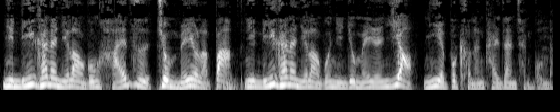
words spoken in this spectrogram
你离开了你老公，孩子就没有了爸；你离开了你老公，你就没人要，你也不可能开战成功的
